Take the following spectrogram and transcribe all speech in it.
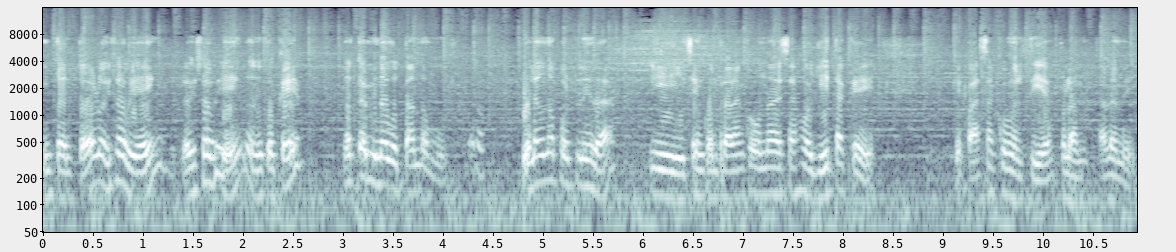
intentó, lo hizo bien, lo hizo bien, lo único que no terminó gustando mucho, pero fue una oportunidad y se encontrarán con una de esas joyitas que que pasan con el tiempo, lamentablemente.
